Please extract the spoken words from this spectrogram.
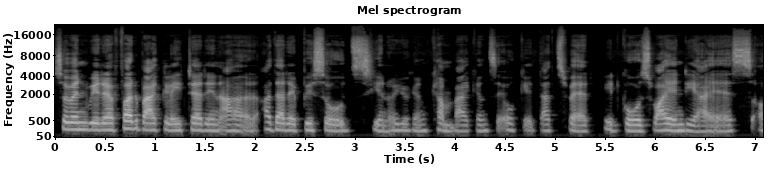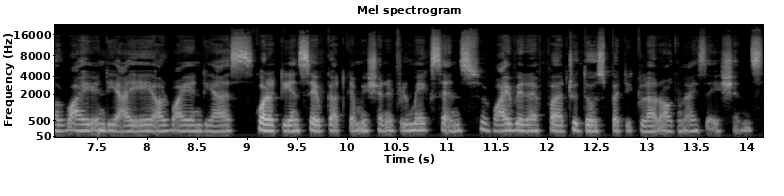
So when we refer back later in our other episodes, you know, you can come back and say, okay, that's where it goes. Why NDIS or why NDIA or why NDIS Quality and Safeguard Commission? It will make sense why we refer to those particular organizations.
